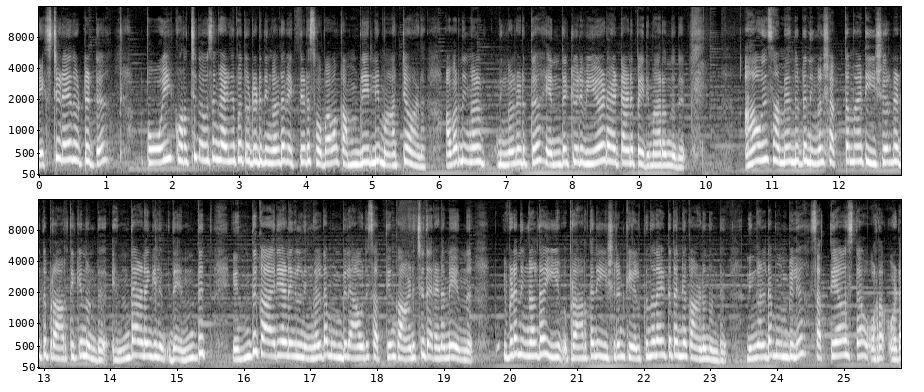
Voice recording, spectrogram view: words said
നെക്സ്റ്റ് ഡേ തൊട്ടിട്ട് പോയി കുറച്ച് ദിവസം കഴിഞ്ഞപ്പോൾ തൊട്ടിട്ട് നിങ്ങളുടെ വ്യക്തിയുടെ സ്വഭാവം കംപ്ലീറ്റ്ലി മാറ്റമാണ്. അവർ നിങ്ങൾ നിങ്ങളുടെ അടുത്ത് എന്തൊക്കെ ഒരു പെരുമാറുന്നത്. ആ ഒരു സമയം തൊട്ട് നിങ്ങൾ ശക്തമായിട്ട് ഈശ്വരന്റെ അടുത്ത് പ്രാർത്ഥിക്കുന്നുണ്ട്. എന്താണെങ്കിലും ഇത് എന്ത് എന്ത് കാര്യമാണെങ്കിലും നിങ്ങളുടെ മുമ്പിൽ ആ ഒരു സത്യം കാണിച്ചു തരണമേ എന്ന്. ഇവിടെ നിങ്ങളുടെ ഈ പ്രാർത്ഥന ഈശ്വരൻ കേൾക്കുന്നതായിട്ട് തന്നെ കാണുന്നുണ്ട്. നിങ്ങളുടെ മുമ്പിൽ സത്യാവസ്ഥ ഉറ ഉട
